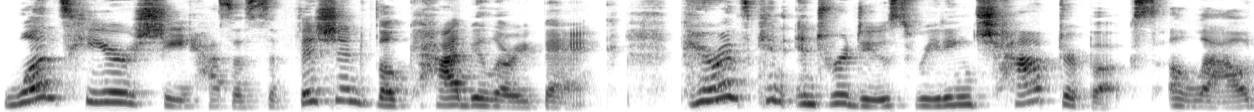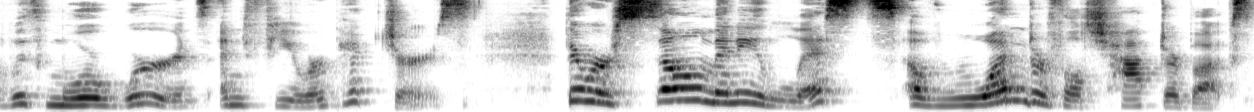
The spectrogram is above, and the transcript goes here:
Once he or she has a sufficient vocabulary bank, parents can introduce reading chapter books aloud with more words and fewer pictures. There are so many lists of wonderful chapter books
